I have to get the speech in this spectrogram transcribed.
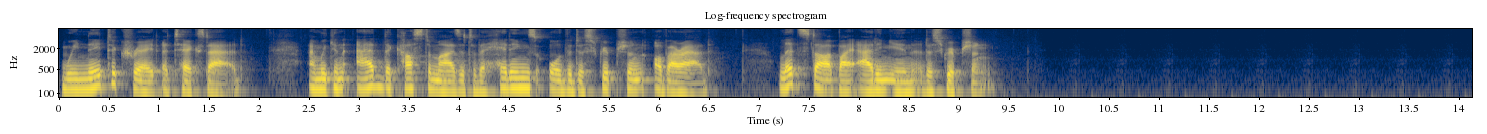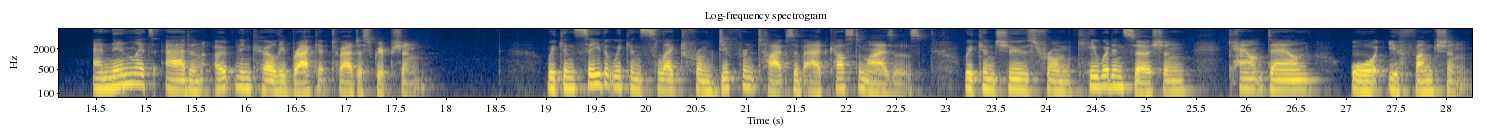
We need to create a text ad and we can add the customizer to the headings or the description of our ad. Let's start by adding in a description. And then let's add an opening curly bracket to our description. We can see that we can select from different types of ad customizers. We can choose from keyword insertion, countdown, or if function.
